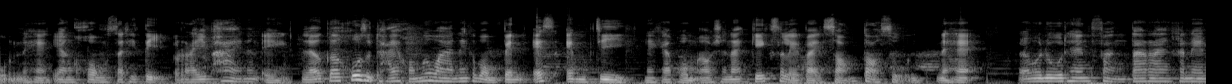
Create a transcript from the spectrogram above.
0 นะฮะยังคงสถิติไร้พ่ายนั่นเอง แล้วก็คู่สุดท้ายของเมื่อวานนะครับผมเป็น SMG นะครับผมเอาชนะ Geek s l a t e ไป 2 ต่อ0นะฮะเรามาดูทางฝั่งตารางคะแนน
